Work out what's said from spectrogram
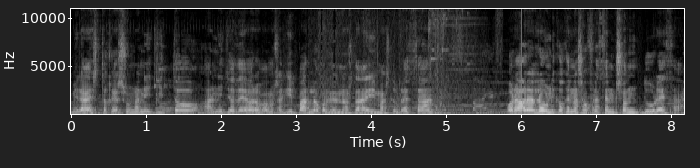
Mira, esto que es un anillito, anillo de oro. Vamos a equiparlo porque nos da ahí más dureza. Por ahora lo único que nos ofrecen son dureza.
